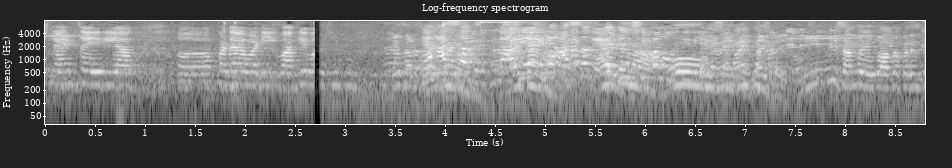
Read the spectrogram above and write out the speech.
स्टँडचा एरिया पडावाडी वाघेवाडी मी सांगत होतो आतापर्यंत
